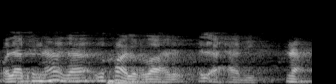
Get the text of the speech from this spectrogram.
ولكن هذا يخالف ظاهر الأحاديث. نعم.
